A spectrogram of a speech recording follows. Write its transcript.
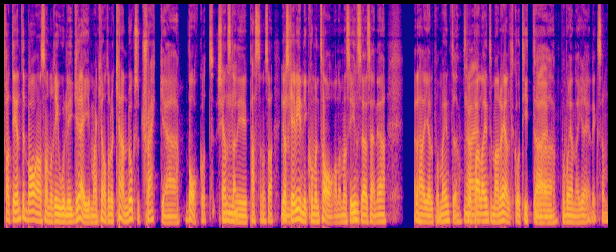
För att det är inte bara en sån rolig grej man kan göra, utan då kan du också tracka bakåt känslan Mm. i passen. Och så. Jag skrev in i kommentarerna men så insåg jag sen, ja, det här hjälper mig inte. Jag pallar inte manuellt gå och titta Nej. på varenda grej. Liksom.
